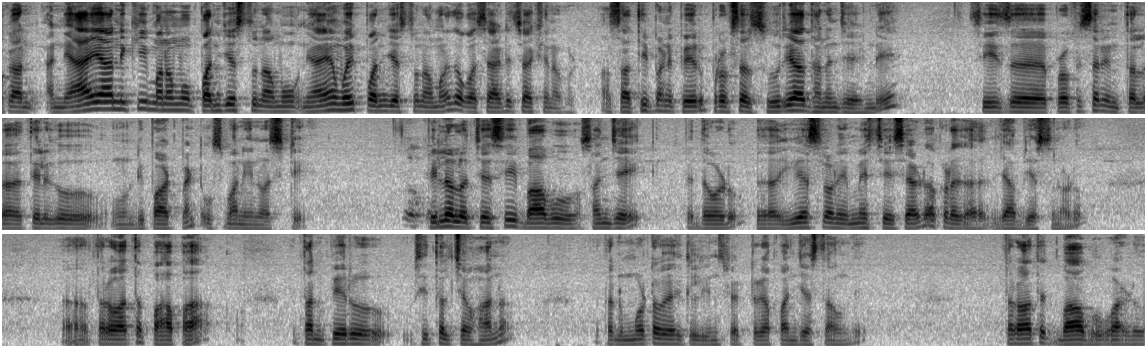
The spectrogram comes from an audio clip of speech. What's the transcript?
ఒక న్యాయానికి మనము పనిచేస్తున్నాము న్యాయం వైపు పనిచేస్తున్నాము అనేది ఒక సాటిస్ఫాక్షన్ ఒకటి. ఆ సతీపణి పేరు ప్రొఫెసర్ సూర్య ధనంజయ్ అండి. She's professor in Telugu department Osman university. పిల్లలు వచ్చేసి బాబు సంజయ్ పెద్దవాడు. యుఎస్లో ఎంఎస్ చేశాడు అక్కడ జాబ్ చేస్తున్నాడు. తర్వాత పాప తన పేరు శీతల్ చౌహాన్. తను మోటార్ వెహికల్ ఇన్స్పెక్టర్గా పనిచేస్తూ ఉంది. తర్వాత బాబు వాడు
